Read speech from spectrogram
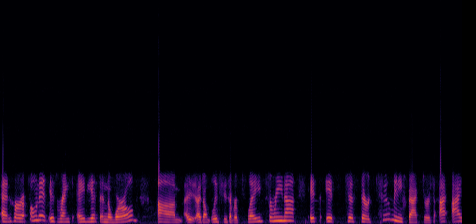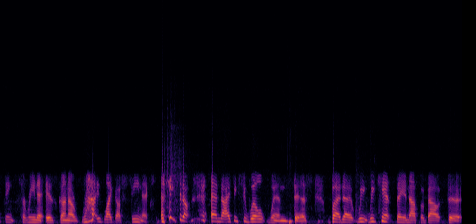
And her opponent is ranked 80th in the world. Um, I, I don't believe she's ever played Serena. It's it's just there are too many factors. I, I think Serena is going to rise like a phoenix, you know, and I think she will win this. But uh, we we can't say enough about the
